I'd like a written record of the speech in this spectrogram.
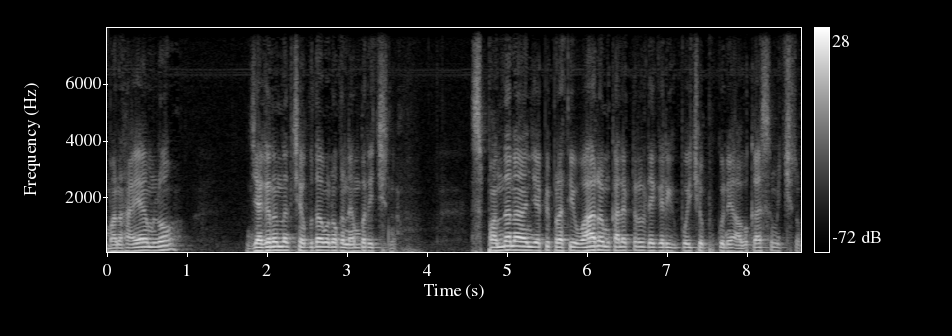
మన హయాంలో జగనన్నకు చెబుదామని ఒక నెంబర్ ఇచ్చిన. స్పందన అని చెప్పి ప్రతి వారం కలెక్టర్ల దగ్గరికి పోయి చెప్పుకునే అవకాశం ఇచ్చినాం.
